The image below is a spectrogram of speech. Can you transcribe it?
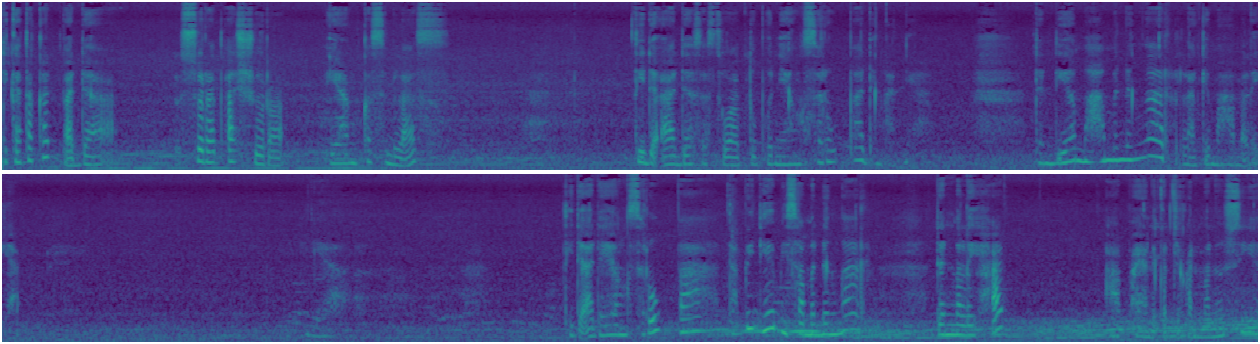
Dikatakan pada surat Asyura yang ke-11 tidak ada sesuatu pun yang serupa dengannya. Dan dia maha mendengar lagi maha melihat. Ya. Tidak ada yang serupa, tapi dia bisa mendengar dan melihat apa yang dikerjakan manusia,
